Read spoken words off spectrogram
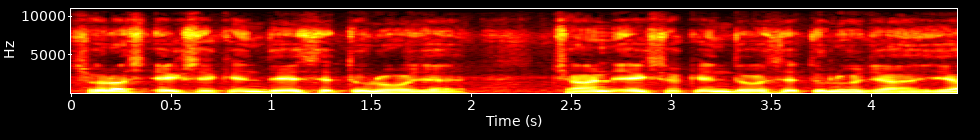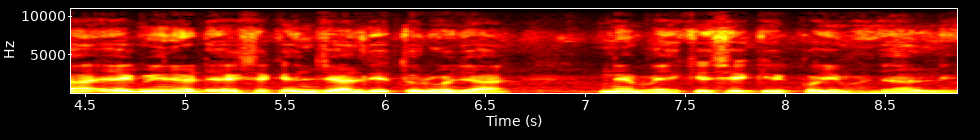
سورج ایک سیکنڈ دیر سے طلوع ہو جائے، چاند ایک سیکنڈ دو سے طلوع ہو جائے، یا ایک منٹ ایک سیکنڈ جلدی طلوع ہو جائے، نہیں بھائی، کسی کی کوئی مجال نہیں۔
